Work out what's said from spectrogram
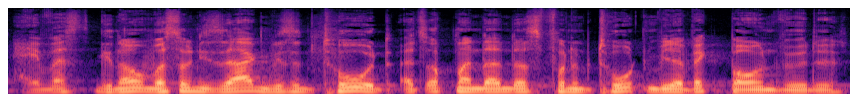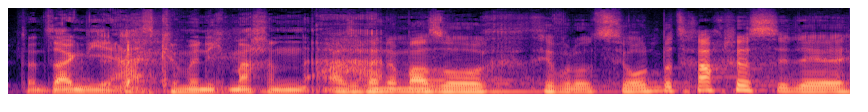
Hey, was genau, was sollen die sagen? Wir sind tot, als ob man dann das von einem Toten wieder wegbauen würde. Dann sagen die, ja, das können wir nicht machen. Also wenn du mal so Revolution betrachtest, in der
